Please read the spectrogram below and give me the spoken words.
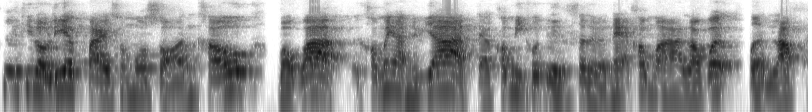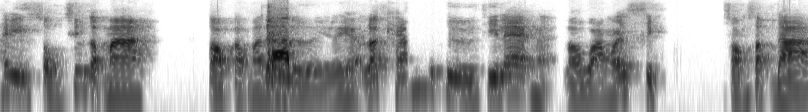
ชื่อที่เราเรียกไปสโมสรเขาบอกว่าเขาไม่อนุญาต แต่เขามีคนอื่นเสนอแนะเข้ามา เราก็เปิดรับให้ส่งชื่อกลับมา ตอบกลับมาได้เลยอะไรเงี้ยแล้วแคมป์ก็คือทีแรกเนี่ยเราวางไว้สิบสองสัปดาห์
